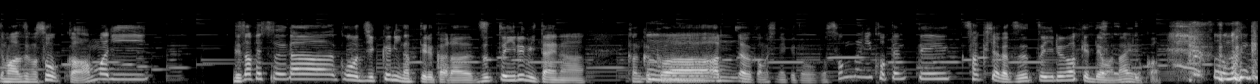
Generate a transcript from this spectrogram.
まあでもそうか、あんまり、デザフェスがこう軸になってるから、ずっといるみたいな感覚はあっちゃうかもしれないけど、そんなに古典って作者がずっといるわけではないのか？そうなんか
